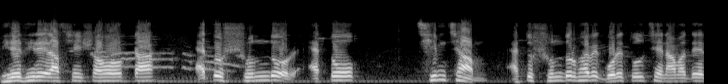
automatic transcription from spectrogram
ধীরে ধীরে রাজশাহী শহরটা এত সুন্দর, এত ছিমছাম, এত সুন্দরভাবে গড়ে তুলছেন আমাদের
